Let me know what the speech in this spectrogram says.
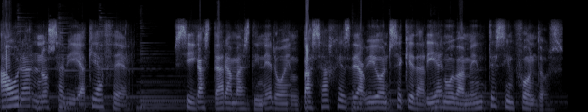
Ahora no sabía qué hacer. Si gastara más dinero en pasajes de avión se quedaría nuevamente sin fondos.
